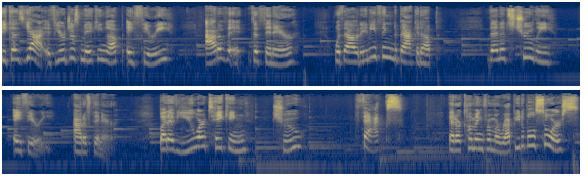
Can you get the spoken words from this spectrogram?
Because, yeah, if you're just making up a theory out of the thin air without anything to back it up, then it's truly a theory out of thin air. But if you are taking true facts that are coming from a reputable source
